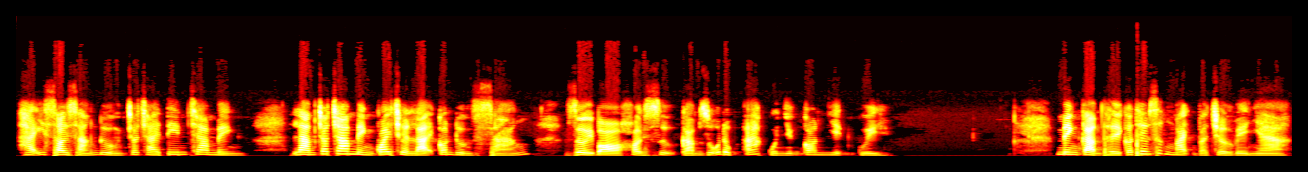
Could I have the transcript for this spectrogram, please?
Hãy soi sáng đường cho trái tim cha mình, làm cho cha mình quay trở lại con đường sáng, rời bỏ khỏi sự cám dỗ độc ác của những con nhịn quỷ. Mình cảm thấy có thêm sức mạnh và trở về nhà.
